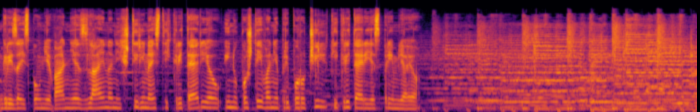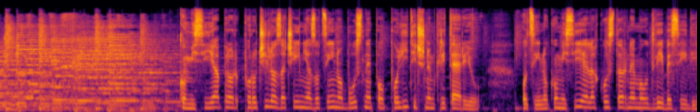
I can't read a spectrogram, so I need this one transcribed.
Gre za izpolnjevanje zlajnanih 14 kriterijev in upoštevanje priporočil, ki kriterije spremljajo. Komisija poročilo začenja z oceno Bosne po političnem kriteriju. Oceno komisije lahko strnemo v dve besedi:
